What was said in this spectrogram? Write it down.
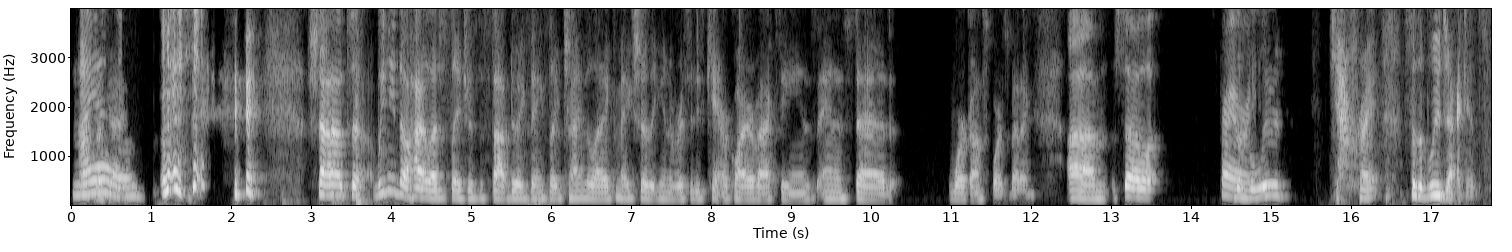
That's okay. Shout out to we need the Ohio legislatures to stop doing things like trying to like make sure that universities can't require vaccines and instead work on sports betting. Um, so Priority. the blue, yeah, right. So the Blue Jackets,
